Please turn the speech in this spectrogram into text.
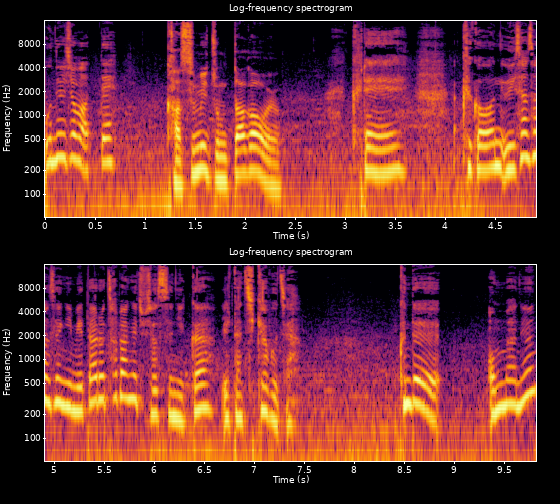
오늘 좀 어때? 가슴이 좀 따가워요. 그래. 그건 의사 선생님이 따로 처방해 주셨으니까 일단 지켜보자. 근데 엄마는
